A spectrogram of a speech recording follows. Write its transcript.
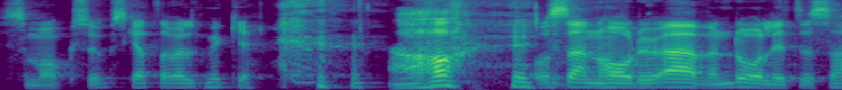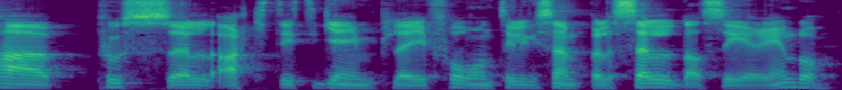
Som jag också uppskattar väldigt mycket. Jaha. och sen har du även då lite så här pusselaktigt gameplay från till exempel Zelda-serien då.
